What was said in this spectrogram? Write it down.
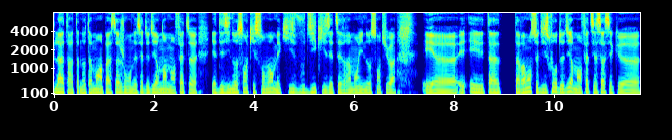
là, t'as as notamment un passage où on essaie de dire, non, mais en fait, il y a des innocents qui sont morts, mais qui vous dit qu'ils étaient vraiment innocents, tu vois? Et et t'as as vraiment ce discours de dire, mais en fait, c'est ça, c'est que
